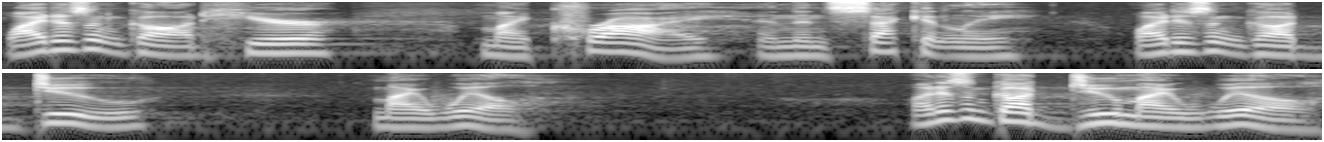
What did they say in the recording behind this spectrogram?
why doesn't God hear my cry? And then, secondly, why doesn't God do my will? Why doesn't God do my will?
